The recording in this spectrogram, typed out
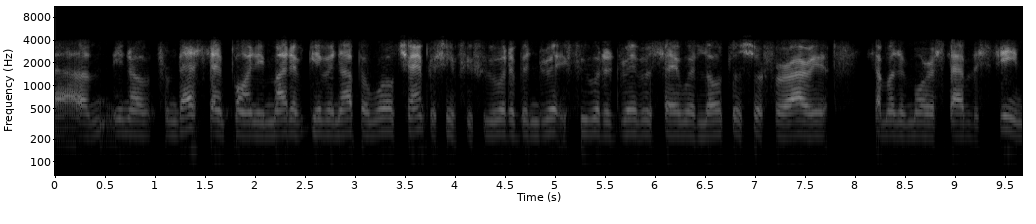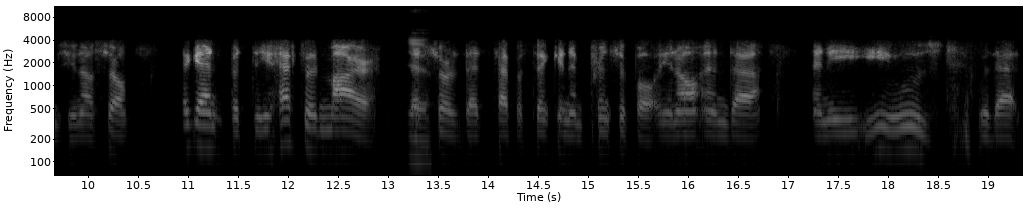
um, you know, from that standpoint, he might have given up a world championship if he would have been if he would have driven, say, with Lotus or Ferrari, some of the more established teams. You know, so again, but you have to admire yeah. that sort of that type of thinking and principle. You know, and uh, and he he oozed with that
